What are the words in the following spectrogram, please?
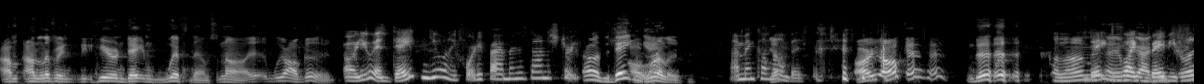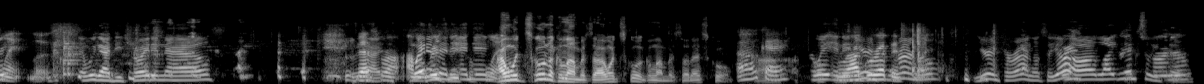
I'm, I'm living here in Dayton with them. So no, it, we're all good. Oh, you in Dayton? You only 45 minutes down the street. Oh, the Dayton Oh, gang. really? I'm in Columbus. Are you oh, okay? Columbus, Dayton's and like baby Detroit, Flint. Look, and we got Detroit in the house. that's that's wrong. I'm Wait a minute, and then- I went to school in Columbus. Though. I went to school in Columbus, so that's cool. Oh, okay. Uh, wait, and Well, then I you're in up in Toronto. You're in Toronto, so y'all We're like next to each other.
